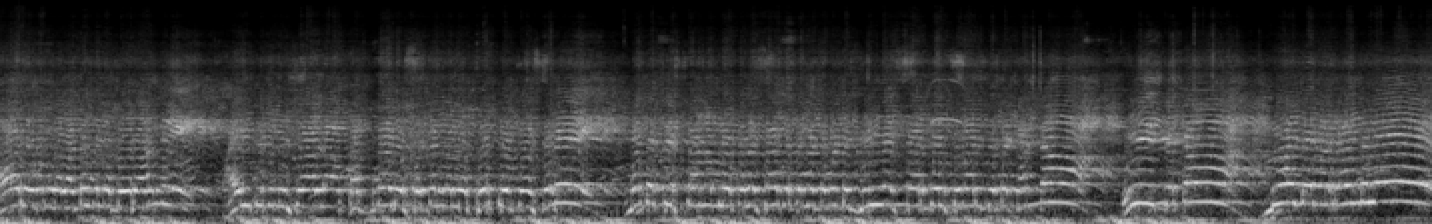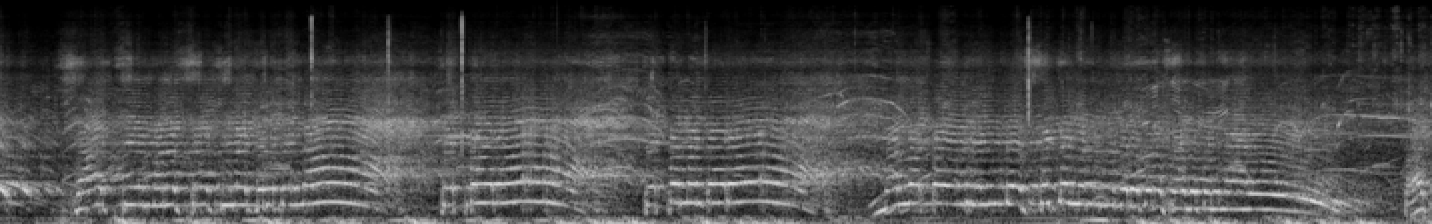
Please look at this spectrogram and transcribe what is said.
ఆరు వందల అడుగుల దూరాన్ని ఐదు నిమిషాల పద్నాలుగు సెకండ్లలో పూర్తి చేసుకుని మొదటి స్థానంలో కొనసాగుతున్నటువంటి బిఎస్ఆర్ దేశ వారి జత కన్నా ఈ జత మూడవ రౌండ్లో సాక్షి మనస్సాక్షిగా చెబుతున్నా చెప్పారా చెప్పమంటారా నలభై రెండు సెకండ్ల ముందు కొనసాగుతున్నాయి కాక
